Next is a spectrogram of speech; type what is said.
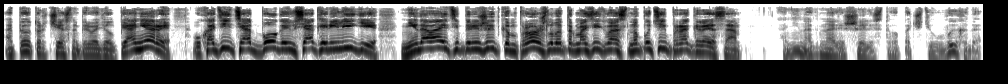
а Петр честно переводил. «Пионеры, уходите от Бога и всякой религии! Не давайте пережиткам прошлого тормозить вас на пути прогресса!» Они нагнали Шелестова почти у выхода.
